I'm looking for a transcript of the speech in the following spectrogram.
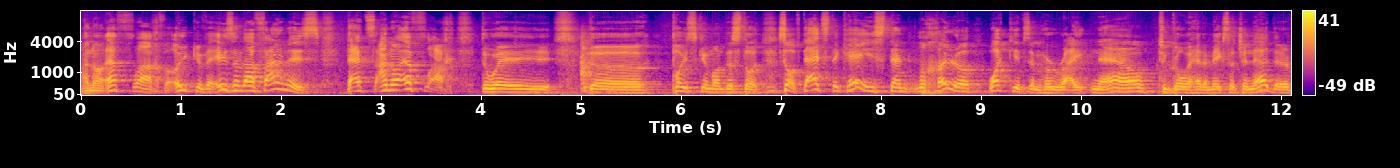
ano eflach, va'oike ve'ezan va'farnes. That's ano eflach, the way the Poiskim understood. So if that's the case, then L'chaira, what gives him her right now to go ahead and make such a neder?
